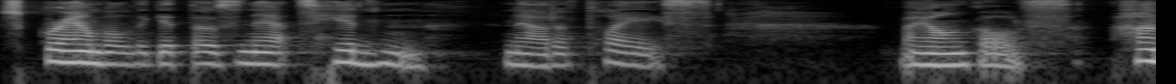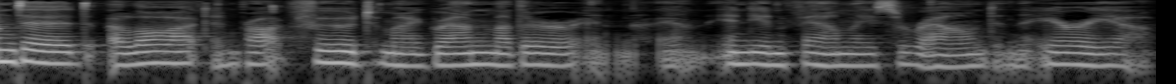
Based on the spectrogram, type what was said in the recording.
scramble to get those nets hidden and out of place. My uncles hunted a lot and brought food to my grandmother and, and Indian families around in the area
